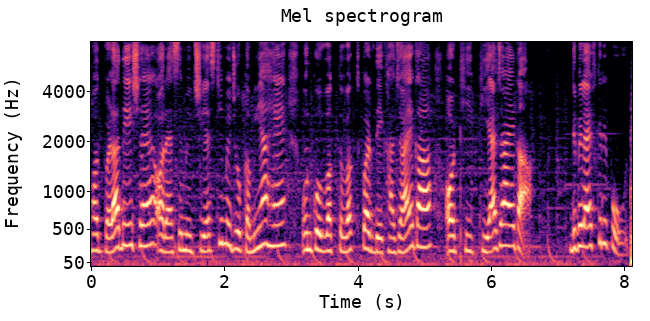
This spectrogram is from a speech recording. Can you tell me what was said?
बहुत बड़ा देश है और ऐसे में जीएसटी में जो कमियाँ हैं, उनको वक्त वक्त पर देखा जाएगा और ठीक किया जाएगा। डिबी लाइफ की रिपोर्ट।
